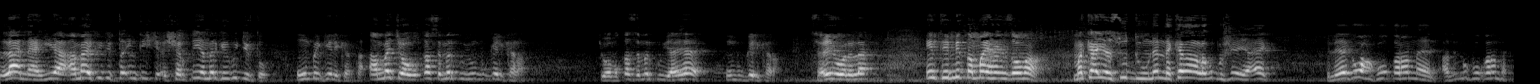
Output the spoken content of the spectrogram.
laa naahiya ama ay ku jirto intii shardiya markay ku jirto un bay geli kartaa ama jawaabu qasa markuu unbu geli karaa. Jawaabu qasa markuu yahay he geli karaa. Saxiix wala la intii midna may hayn soo ma. Markaa yasudunana kadaa lagu busheeya eeg. Ileega waxa kuu qoran adima kuu qoran tahay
